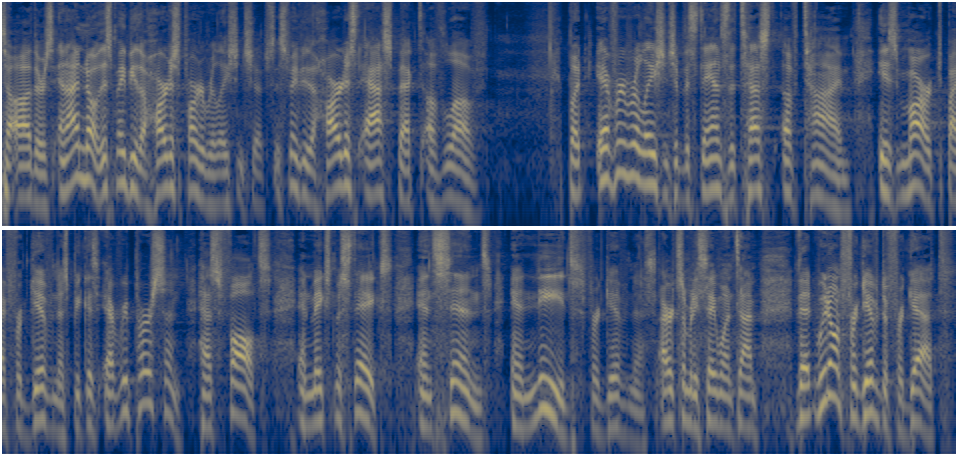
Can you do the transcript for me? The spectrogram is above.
to others. And I know this may be the hardest part of relationships, this may be the hardest aspect of love. But every relationship that stands the test of time is marked by forgiveness because every person has faults and makes mistakes and sins and needs forgiveness. I heard somebody say one time that we don't forgive to forget.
